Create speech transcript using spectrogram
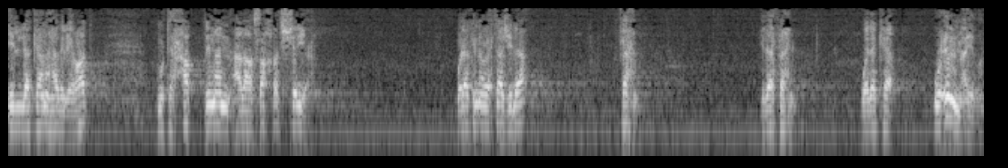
إلا كان هذا الإيراد متحطما على صخرة الشريعة ولكنه يحتاج إلى فهم إلى فهم وذكاء وعلم أيضا.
